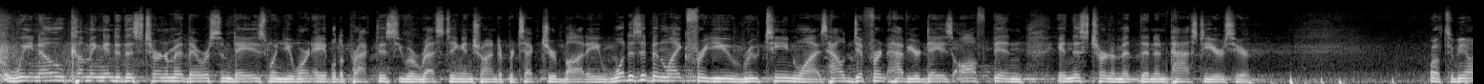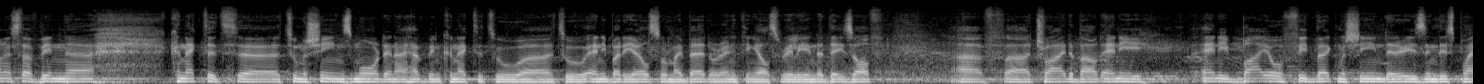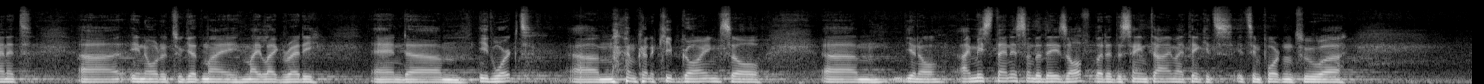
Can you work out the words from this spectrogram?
We know coming into this tournament, there were some days when you weren't able to practice. You were resting and trying to protect your body. What has it been like for you routine wise? How different have your days off been in this tournament than in past years here? Well, to be honest, I've been. Uh, connected uh, to machines more than I have been connected to uh, to anybody else or my bed or anything else really in the days off. I've uh, tried about any any biofeedback machine there is in this planet uh, in order to get my, my leg ready. And um, it worked. Um, I'm to keep going. So, um, you know, I miss tennis on the days off, but at the same time, I think it's, it's important to. Uh,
